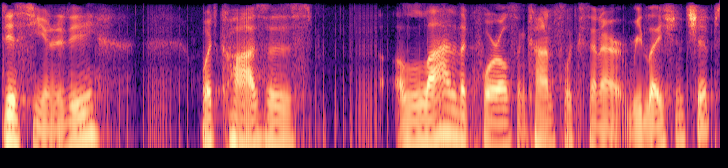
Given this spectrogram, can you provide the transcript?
disunity, what causes a lot of the quarrels and conflicts in our relationships,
